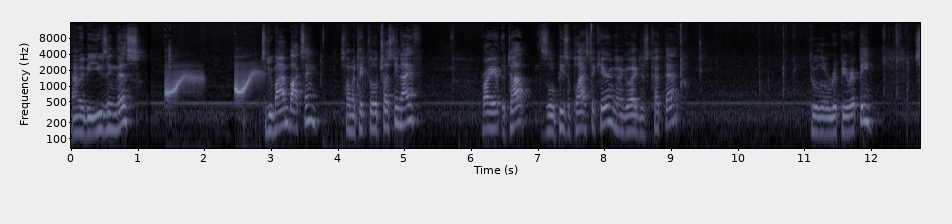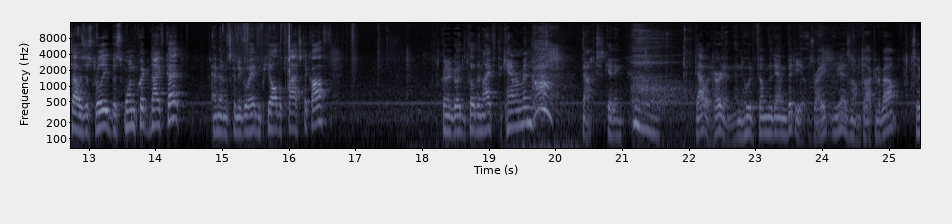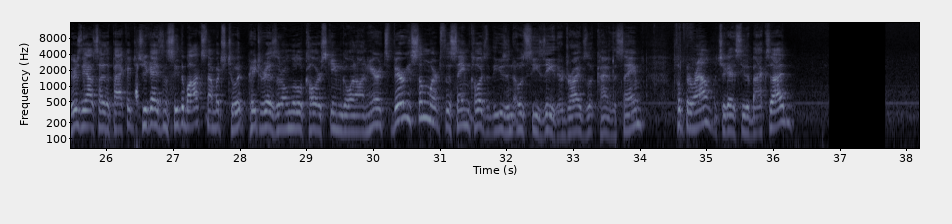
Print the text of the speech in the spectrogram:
I'm to be using this to do my unboxing. So I'm to take the little trusty knife right here at the top. This little piece of plastic here. I'm going to go ahead and just cut that. Do a little rippy rippy. So I was just really just one quick knife cut and then I'm just going to go ahead and peel all the plastic off. Gonna go and throw the knife at the cameraman. no, just kidding. that would hurt him. Then who would film the damn videos, right? You guys know what I'm talking about. So here's the outside of the package. So you guys can see the box, not much to it. Patriot has their own little color scheme going on here. It's very similar to the same colors that they use in OCZ. Their drives look kind of the same. Flip it around, let you guys see the back side.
